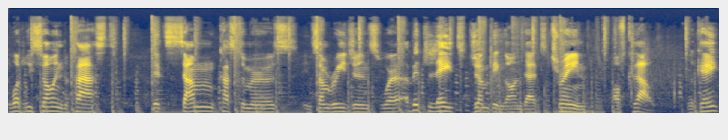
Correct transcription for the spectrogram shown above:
what we saw in the past that some customers in some regions were a bit late jumping on that train of cloud okay?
